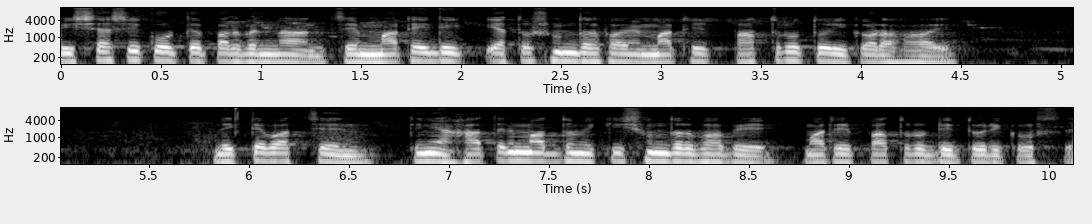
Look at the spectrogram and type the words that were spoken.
বিশ্বাসই করতে পারবেন না যে মাটি দিক এত সুন্দরভাবে মাটির পাত্র তৈরি করা হয়। দেখতে পাচ্ছেন তিনি হাতের মাধ্যমে কি সুন্দরভাবে মাটির পাত্রটি তৈরি করছে।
